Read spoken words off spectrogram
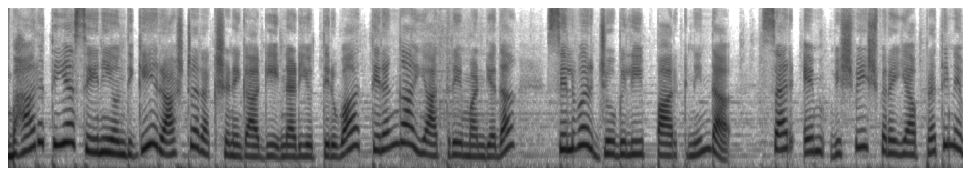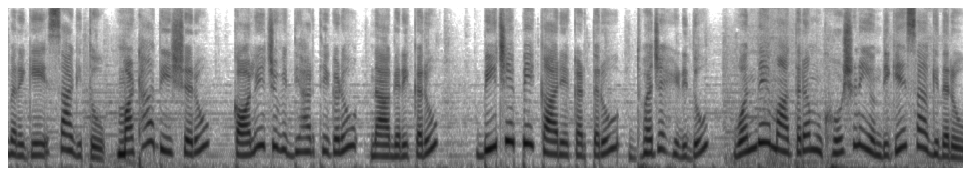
ಭಾರತೀಯ ಸೇನೆಯೊಂದಿಗೆ ರಾಷ್ಟ್ರ ರಕ್ಷಣೆಗಾಗಿ ನಡೆಯುತ್ತಿರುವ ತಿರಂಗ ಯಾತ್ರೆ ಮಂಡ್ಯದ ಸಿಲ್ವರ್ ಜೂಬಿಲಿ ಪಾರ್ಕ್ನಿಂದ ಸರ್ ಎಂ ವಿಶ್ವೇಶ್ವರಯ್ಯ ಪ್ರತಿಮೆವರೆಗೆ ಸಾಗಿತು. ಮಠಾಧೀಶರು, ಕಾಲೇಜು ವಿದ್ಯಾರ್ಥಿಗಳು, ನಾಗರಿಕರು, ಬಿಜೆಪಿ ಕಾರ್ಯಕರ್ತರು ಧ್ವಜ ಹಿಡಿದು ಒಂದೇ ಮಾತರಂ ಘೋಷಣೆಯೊಂದಿಗೆ ಸಾಗಿದರು.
